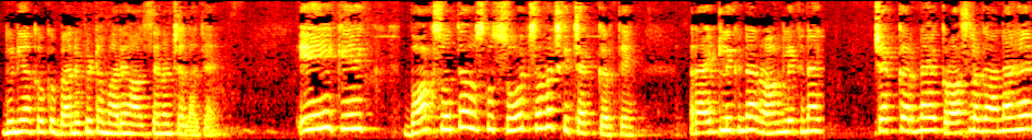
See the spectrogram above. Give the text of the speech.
دنیا کو کوئی بینیفٹ ہمارے ہاتھ سے نہ چلا جائے۔ ایک ایک باکس ہوتا ہے، اس کو سوچ سمجھ کے چیک کرتے ہیں۔ رائٹ لکھنا رانگ لکھنا ہے چیک کرنا ہے کراس لگانا ہے۔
